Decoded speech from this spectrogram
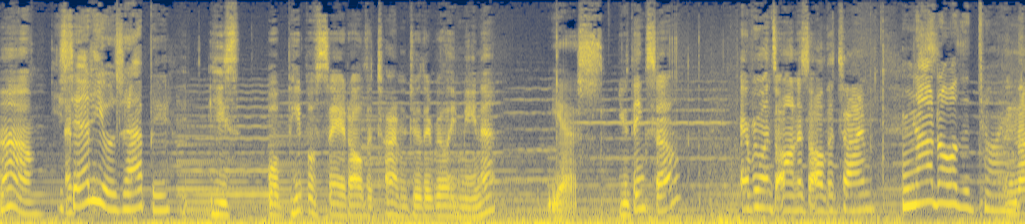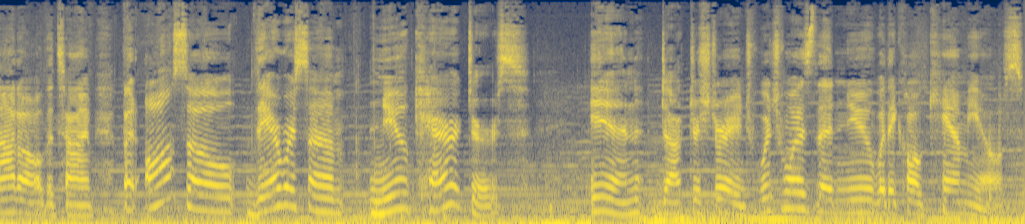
Oh, He said he was happy. he's well. People say it all the time. Do they really mean it? Yes. You think so? Everyone's honest all the time. Not all the time. Not all the time. But also, there were some new characters in Doctor Strange, which was the new, what they call cameos,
